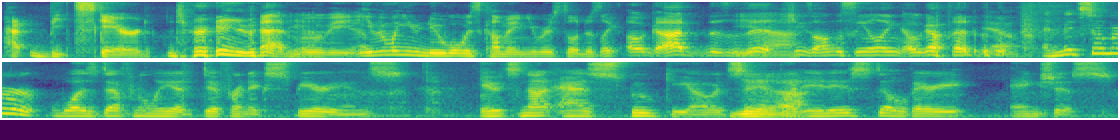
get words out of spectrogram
ha- be scared during that movie. yeah. Even when you knew what was coming, you were still just like, "Oh God, this is Yeah. it. She's on the ceiling. Oh God." Yeah, and Midsommar was definitely a different experience. It's not as spooky, I would say, Yeah. but it is still very anxious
